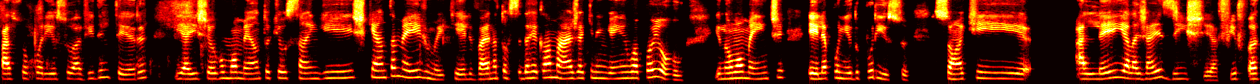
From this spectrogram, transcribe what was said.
passou por isso a vida inteira e aí chega um momento que o sangue esquenta mesmo e que ele vai na torcida reclamar já que ninguém o apoiou. E normalmente ele é punido por isso. Só que a lei ela já existe, a FIFA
